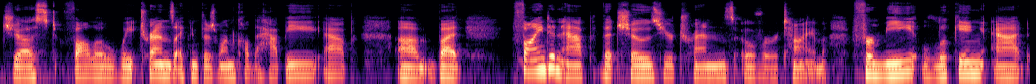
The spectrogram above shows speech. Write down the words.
just follow weight trends. I think there's one called the Happy app. Um, but find an app that shows your trends over time. For me, looking at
